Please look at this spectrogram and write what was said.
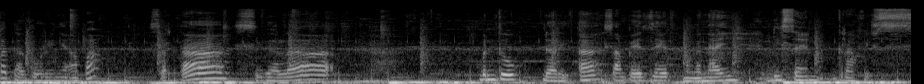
kategorinya apa, serta segala bentuk dari A sampai Z mengenai desain grafis.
